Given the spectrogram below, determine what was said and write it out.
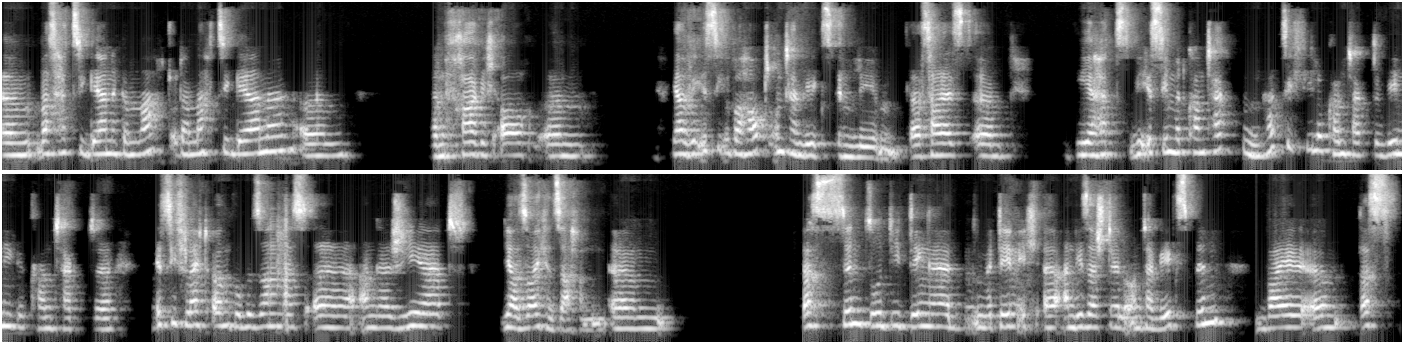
Ähm, was hat sie gerne gemacht oder macht sie gerne? Ähm, dann frage ich auch, ähm, ja, wie ist sie überhaupt unterwegs im Leben? Das heißt, ähm, wie, hat, wie ist sie mit Kontakten? Hat sie viele Kontakte, wenige Kontakte? Ist sie vielleicht irgendwo besonders äh, engagiert? Ja, solche Sachen. Ähm, das sind so die Dinge, mit denen ich äh, an dieser Stelle unterwegs bin, weil ähm, das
